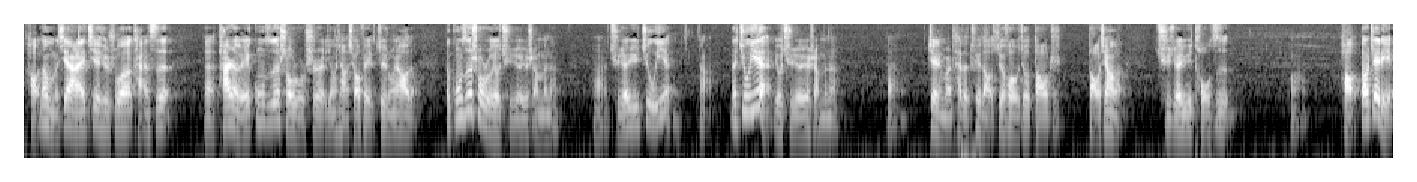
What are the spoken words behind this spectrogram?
好，那我们接下来继续说凯恩斯，呃，他认为工资收入是影响消费最重要的，那工资收入又取决于什么呢？啊，取决于就业，啊，那就业又取决于什么呢？啊，这里面他的推导最后就导致导向了。取决于投资，啊，好，到这里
